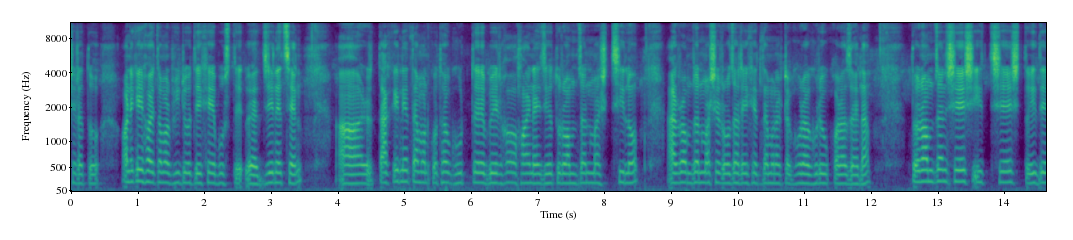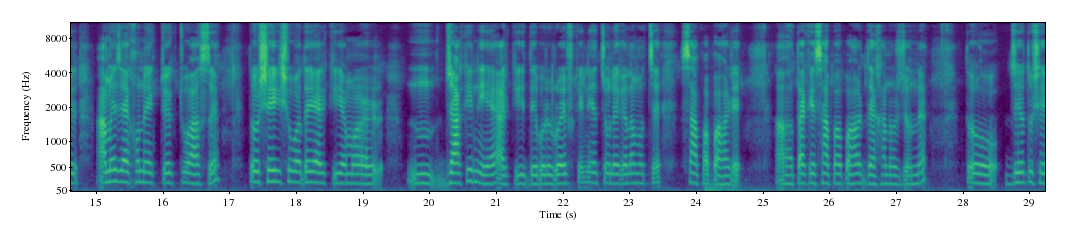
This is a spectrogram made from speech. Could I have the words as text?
সেটা তো অনেকেই হয়তো আমার ভিডিও দেখে বুঝতে জেনেছেন। আর তাকে নিয়ে তেমন কোথাও ঘুরতে বের হওয়া হয় নাই, যেহেতু রমজান মাস ছিল। আর রমজান মাসে রোজা রেখে তেমন একটা ঘোরাঘুরিও করা যায় না। তো রমজান শেষ, ঈদ শেষ, তো ঈদের আমেজ এখনও একটু একটু আছে। তো সেই সুবাদে আর কি আমার যাকে নিয়ে আর কি দেবরের ওয়াইফকে নিয়ে চলে গেলাম হচ্ছে সাপা পাহাড়ে। তাকে সাপা পাহাড় দেখানোর জন্যে। তো যেহেতু সে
